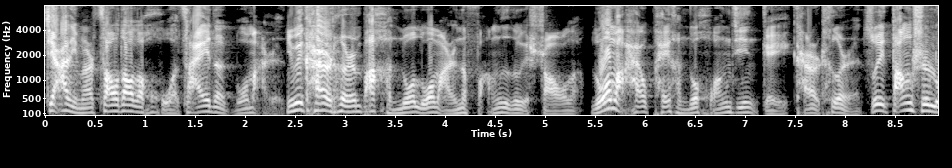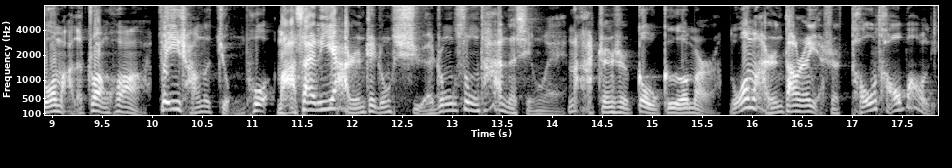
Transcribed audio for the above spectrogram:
家里面遭到了火灾的罗马人，因为凯尔特人把很多罗马人的房子都给烧了，罗马还要赔很多黄金给凯尔特人，所以。对当时罗马的状况啊，非常的窘迫。马赛利亚人这种雪中送炭的行为，那真是够哥们儿啊！罗马人当然也是投桃报李，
